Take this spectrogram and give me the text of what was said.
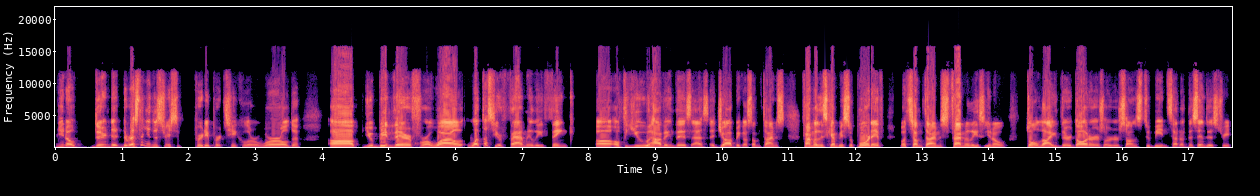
you know, during the, the wrestling industry is a pretty particular world. Uh, you've been there for a while. What does your family think uh, of you having this as a job because sometimes families can be supportive but sometimes families you know don't like their daughters or their sons to be inside of this industry.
